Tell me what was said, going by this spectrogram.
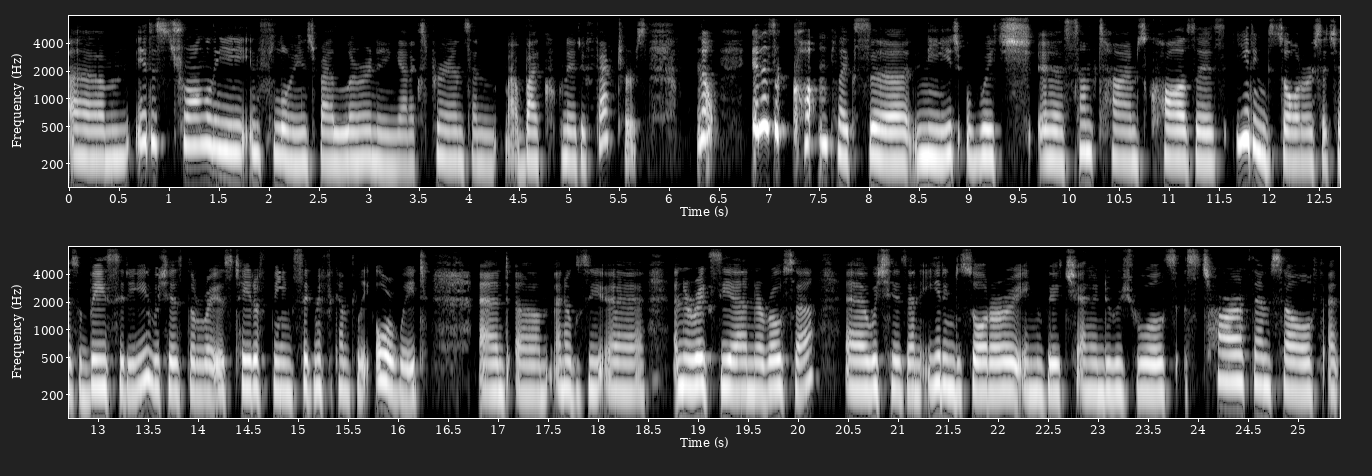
um, it is strongly influenced by learning and experience and uh, by cognitive factors. Now, it is a complex uh, need which uh, sometimes causes eating disorders such as obesity, which is the state of being significantly overweight, and um, anorexia, uh, anorexia nervosa, uh, which is an eating disorder in which an individuals starve themselves and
